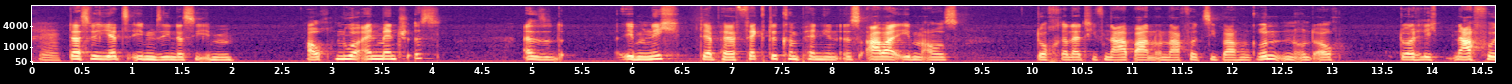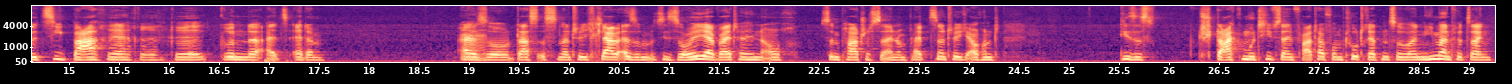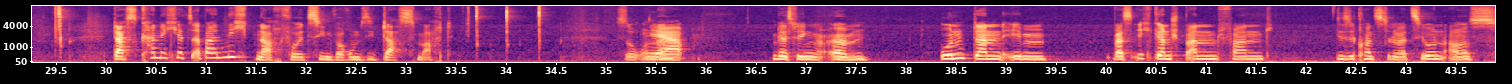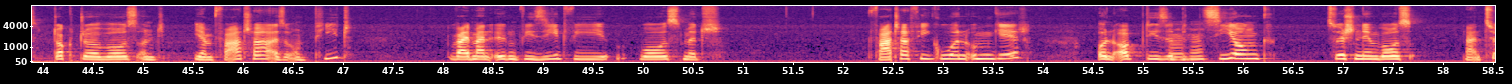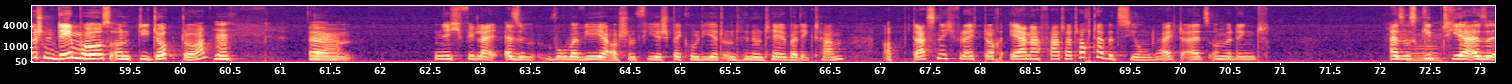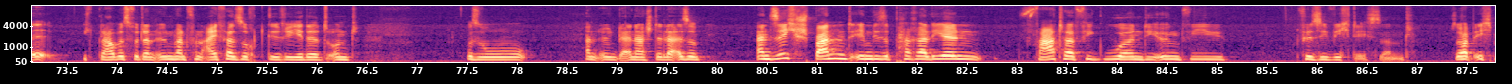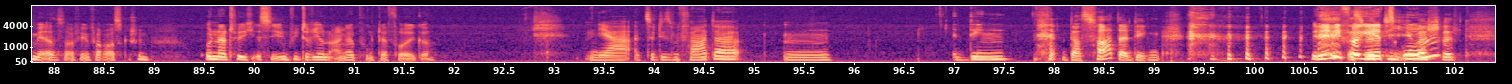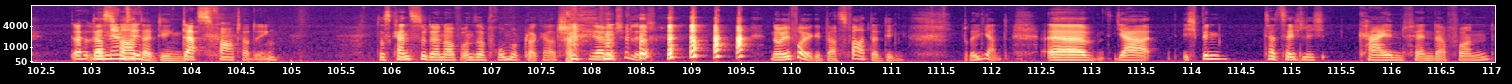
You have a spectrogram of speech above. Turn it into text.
mhm. dass wir jetzt eben sehen, dass sie eben auch nur ein Mensch ist. Also eben nicht der perfekte Companion ist, aber eben aus doch relativ nahbaren und nachvollziehbaren Gründen und auch deutlich nachvollziehbarere Gründe als Adam. Mhm. Also, das ist natürlich klar. Also, sie soll ja weiterhin auch sympathisch sein und bleibt es natürlich auch. Und dieses starke Motiv, seinen Vater vom Tod retten zu wollen, niemand wird sagen, das kann ich jetzt aber nicht nachvollziehen, warum sie das macht. So, ne? Ja. Deswegen, ähm, und dann eben, was ich ganz spannend fand, diese Konstellation aus Dr. Rose und ihrem Vater, also und Pete weil man irgendwie sieht, wie Rose mit Vaterfiguren umgeht und ob diese mhm. Beziehung zwischen dem Rose, nein, zwischen dem Rose und die Doktor hm. ähm, ja. nicht vielleicht, also worüber wir ja auch schon viel spekuliert und hin und her überlegt haben, ob das nicht vielleicht doch eher nach Vater-Tochter-Beziehung gleicht, als unbedingt. Also es hm. gibt hier, also äh, ich glaube, es wird dann irgendwann von Eifersucht geredet und so an irgendeiner Stelle. Also an sich spannend, eben diese parallelen Vaterfiguren, die irgendwie für sie wichtig sind. So habe ich mir das auf jeden Fall rausgeschrieben. Und natürlich ist sie irgendwie Dreh- und Angelpunkt der Folge. Ja, zu diesem Vater mh, mm, Ding, das Vaterding. Wir nennen die Folge jetzt die um. Überschrift. Das, das Vaterding. Das Vaterding. Das kannst du dann auf unser Promoplakat schreiben. Ja, natürlich. Neue Folge, das Vaterding. Brillant. Äh, ja, ich bin tatsächlich kein Fan davon,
